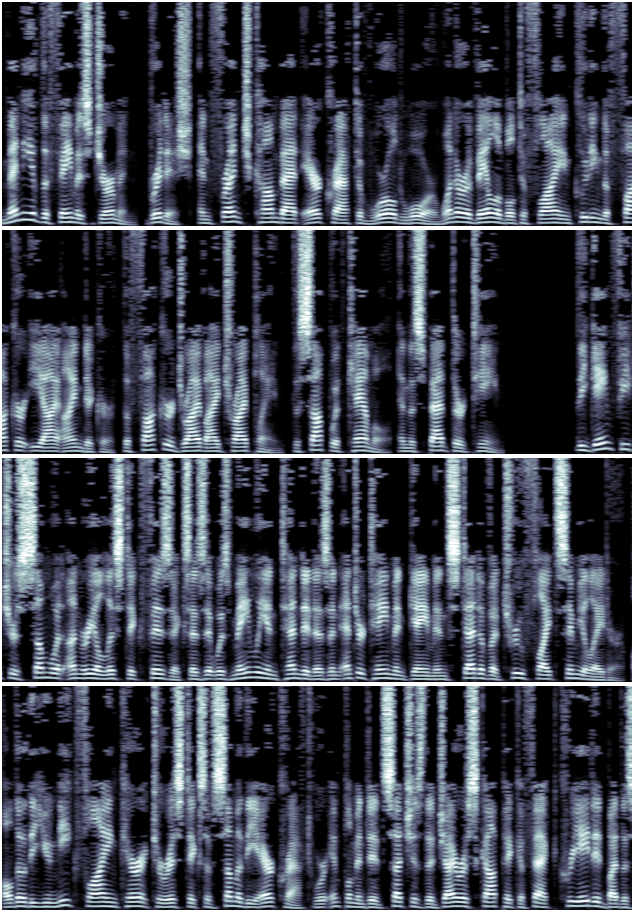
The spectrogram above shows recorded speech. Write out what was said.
Many of the famous German, British, and French combat aircraft of World War I are available to fly including the Fokker EI Eindecker, the Fokker Drive I triplane, the Sopwith Camel, and the Spad 13. The game features somewhat unrealistic physics as it was mainly intended as an entertainment game instead of a true flight simulator, although the unique flying characteristics of some of the aircraft were implemented such as the gyroscopic effect created by the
